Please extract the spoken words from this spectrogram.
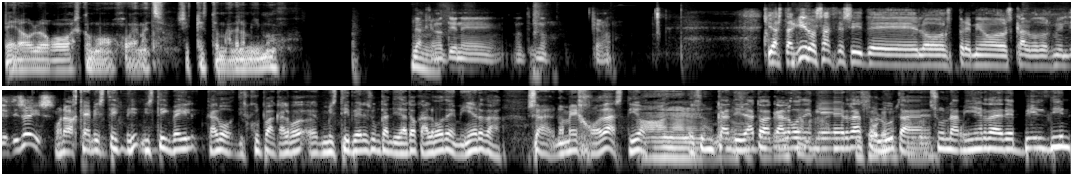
pero luego es como, joder, macho, si es que esto es más de lo mismo. Ya, que no tiene. No, ti- no, que no. Y hasta aquí los accesits de los premios Calvo 2016. Bueno, es que Mystic, Mystic Veil, Calvo, disculpa, Calvo, eh, Mystic Veil es un candidato a calvo de mierda. O sea, no me jodas, tío. No, no, no, es un no, candidato no, a calvo de mierda absoluta. Es una mierda de building,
